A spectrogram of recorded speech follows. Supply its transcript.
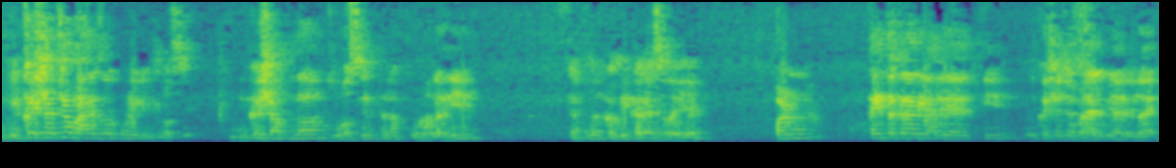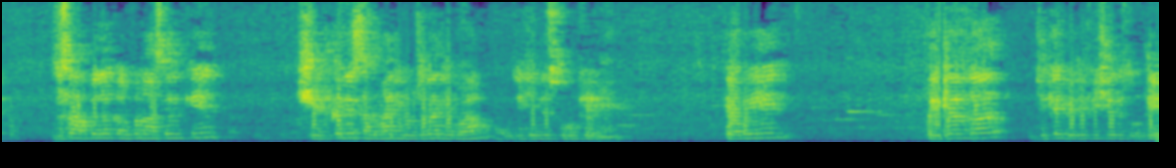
निकषाच्या बाहेर जर कोणी घेतलं असेल निकषातला जो असेल त्याला कोणालाही त्यातनं कमी करायचं नाहीये. पण काही तक्रारी आल्या आहेत की निकषाच्या बाहेर मिळालेला आहे. जसं आपल्याला कल्पना असेल की शेतकरी सन्मान योजना जेव्हा मोदीजींनी सुरू केली त्यावेळी पहिल्यांदा जे काही बेनिफिशियरीज होते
